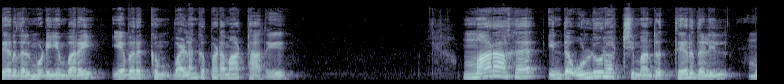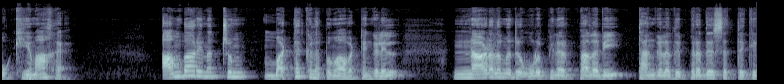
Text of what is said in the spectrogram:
தேர்தல் முடியும் வரை எவருக்கும் வழங்கப்பட மாட்டாது. மாறாக இந்த உள்ளூராட்சி மன்ற தேர்தலில் முக்கியமாக அம்பாறை மற்றும் மட்டக்களப்பு மாவட்டங்களில் நாடாளுமன்ற உறுப்பினர் பதவி தங்களது பிரதேசத்துக்கு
